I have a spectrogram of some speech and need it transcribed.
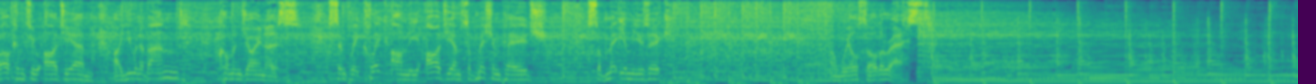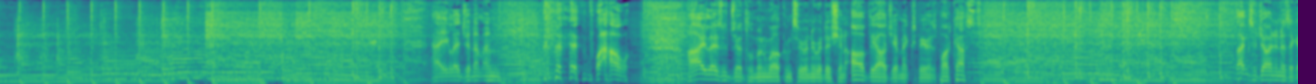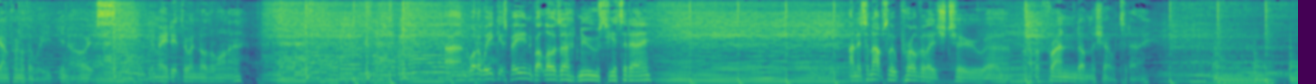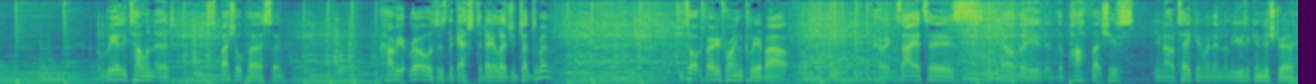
Welcome to RGM. Are you in a band? Come and join us. Simply click on the RGM submission page, submit your music, and we'll sort the rest. Hey, ladies and gentlemen. wow. Hi, ladies and gentlemen. Welcome to a new edition of the RGM Experience podcast. Thanks for joining us again for another week. You know, it's we made it through another one, eh? And what a week it's been. We've got loads of news for you today. And it's an absolute privilege to uh, have a friend on the show today. A really talented, special person. Harriet Rose is the guest today, ladies and gentlemen. She talks very frankly about her anxieties, you know, the the path that she's, you know, taken within the music industry,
